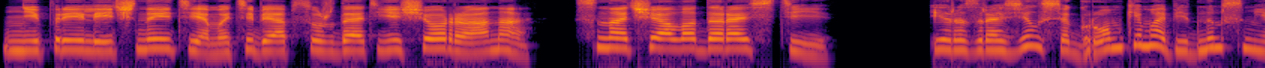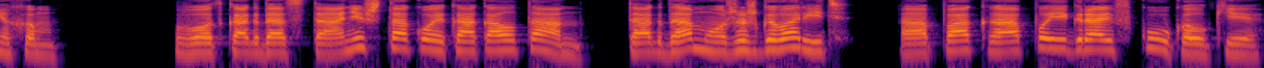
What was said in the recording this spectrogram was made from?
Неприличные темы тебе обсуждать еще рано. Сначала дорасти» и разразился громким обидным смехом. «Вот когда станешь такой, как Алтан, тогда можешь говорить, а пока поиграй в куколки».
